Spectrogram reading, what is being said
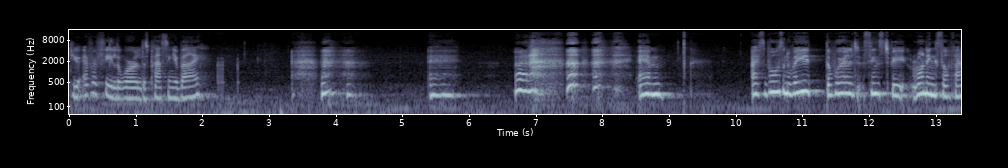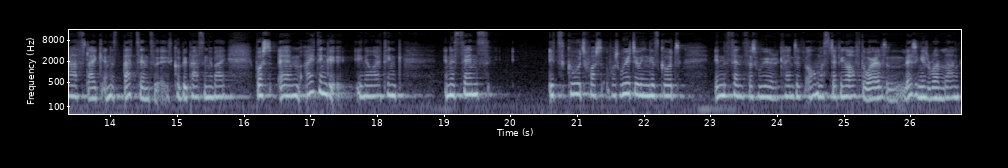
Do you ever feel the world is passing you by? uh, well, um, I suppose in a way the world seems to be running so fast. Like in that sense, it could be passing me by. But um, I think you know, I think in a sense, it's good. What what we're doing is good, in the sense that we're kind of almost stepping off the world and letting it run along.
